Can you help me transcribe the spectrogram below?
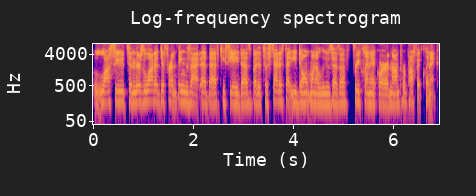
lawsuits, and there's a lot of different things that the FTCA does, but it's a status that you don't want to lose as a free clinic or a non-for-profit clinic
